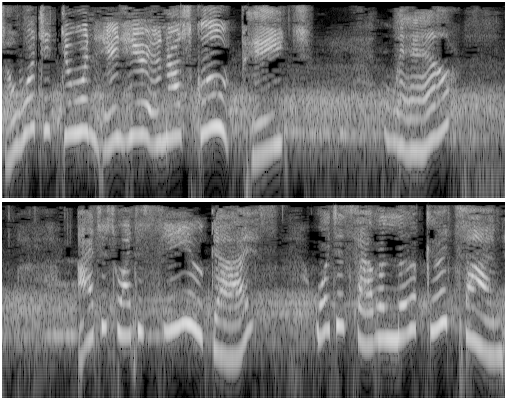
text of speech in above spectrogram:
So what you doing in here in our school, Peach? Well, I just want to see you guys. We'll just have a little good time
